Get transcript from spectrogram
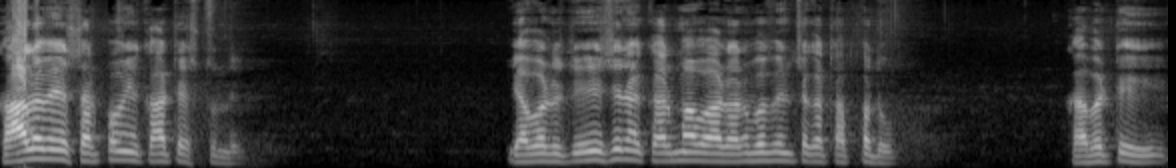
కాలమే సర్పమే కాటేస్తుంది. ఎవడు చేసిన కర్మ వాడు అనుభవించక తప్పదు. కాబట్టి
